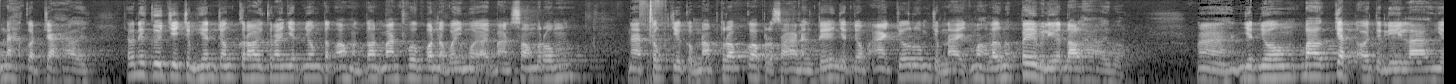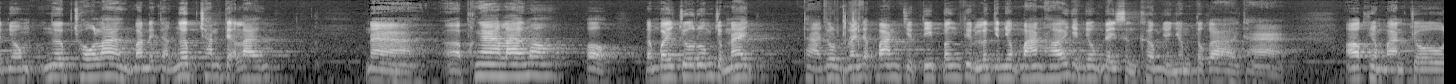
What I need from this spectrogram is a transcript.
មណាស់គាត់ចាស់ហើយចឹងនេះគឺជាជំហានចុងក្រោយក្រែងញាតិញោមទាំងអស់មិនទាន់បានធ្វើបុណ្យអ្វីមួយឲ្យបានសមរម្យណាទុកជាកំណត់ទ្របក៏ប្រសើរនឹងទេញាតិញោមអាចចូលរួមចំណែកមកឥឡូវនោះពេលវេលាដល់ហើយបង ណាញាតិញោមបើកចិត្តឲ្យទលាយឡើងញាតិញោមងើបឈរឡើង បានន័យថាងើបឆន្ទៈឡើងណាផ្ងាឡើងមកអូដើម្បីចូលរួមចំណែកថាចូលចំណែកទៅបានជាទីពឹងទីរលឹកញាតិញោមបានហើយញាតិញោមដេកសង្ឃឹមញាតិញោមទុកហើយថាអរខ្ញុំបានចូល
